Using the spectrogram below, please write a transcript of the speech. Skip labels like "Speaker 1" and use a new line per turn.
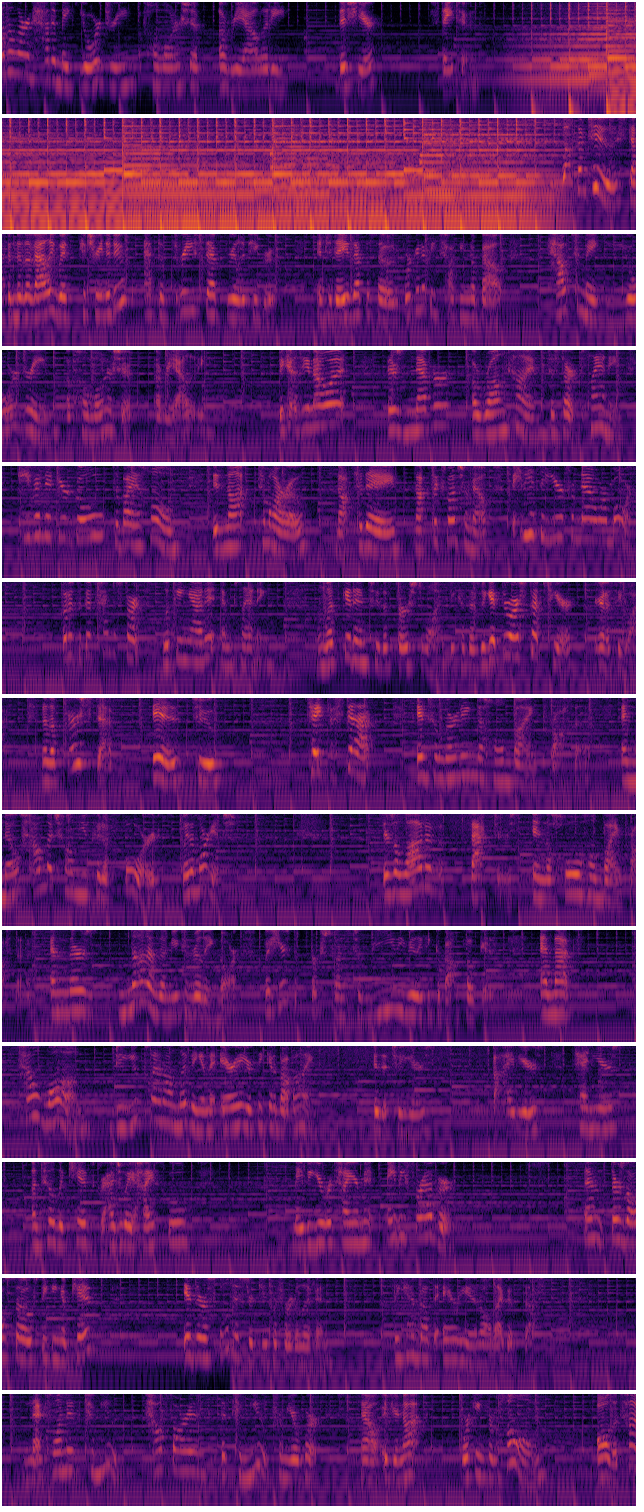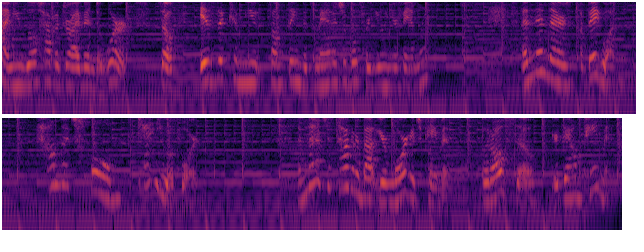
Want to learn how to make your dream of homeownership a reality this year? Stay tuned. Welcome to Step into the Valley with Katrina Du at the Three Step Realty Group. In today's episode, we're going to be talking about how to make your dream of homeownership a reality. Because you know what? There's never a wrong time to start planning, even if your goal to buy a home is not tomorrow, not today, not six months from now, maybe it's a year from now or more. But it's a good time to start looking at it and planning. And let's get into the first one because as we get through our steps here, you're gonna see why. Now the first step is to take the step into learning the home buying process and know how much home you could afford with a mortgage. There's a lot of factors in the whole home buying process, and there's none of them you can really ignore. But here's the first ones to really, really think about and focus, and that's how long do you plan on living in the area you're thinking about buying? Is it two years, five years, 10 years, until the kids graduate high school? Maybe your retirement, maybe forever. And there's also, speaking of kids, is there a school district you prefer to live in? Thinking about the area and all that good stuff. Next one is commute. How far is the commute from your work? Now, if you're not working from home all the time, you will have a drive into work. So is the commute something that's manageable for you and your family? And then there's a big one. How much home can you afford? I'm not just talking about your mortgage payments, but also your down payment.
